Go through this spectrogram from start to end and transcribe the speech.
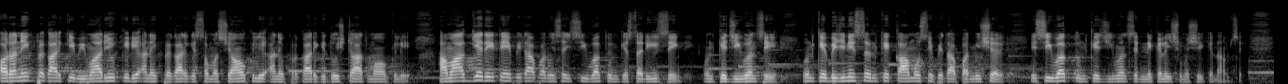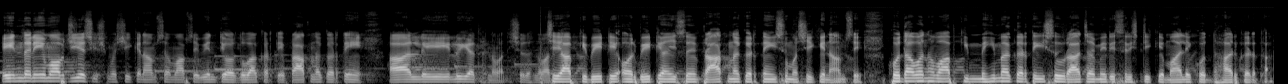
और अनेक प्रकार की बीमारियों के लिए, अनेक प्रकार की समस्याओं के लिए, अनेक प्रकार की दुष्ट आत्माओं के लिए हम आज्ञा देते हैं पिता परमेश्वर, इसी वक्त उनके शरीर से, उनके जीवन से, उनके बिज़नेस से, उनके कामों से पिता परमेश्वर, इसी वक्त उनके जीवन से निकले यीशु मसीह के नाम से। In the name of Jesus Yeshu Masih के नाम से हम आपसे विनती और दुआ करते हैं, प्रार्थना करते हैं। हालेलुया धन्यवाद यीशु, धन्यवाद। आपके बेटे और बेटियाँ इस समय प्रार्थना करते हैं यीशु मसीह के नाम से। खुदावन, हम आपकी महिमा करते यीशु राजा मेरी सृष्टि के मालिक को उद्धार करता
